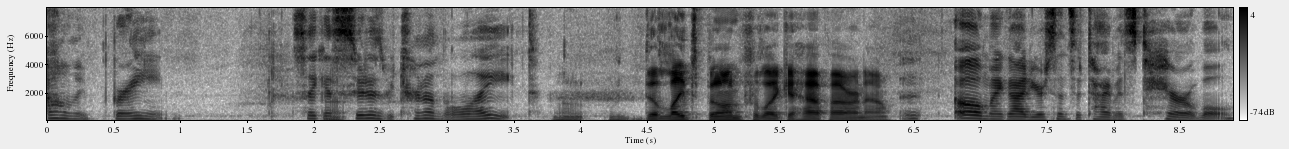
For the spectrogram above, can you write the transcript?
Oh, my brain. It's like Uh. as soon as we turn on the light. The light's been on for like a half hour now. Oh my god, your sense of time is terrible.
